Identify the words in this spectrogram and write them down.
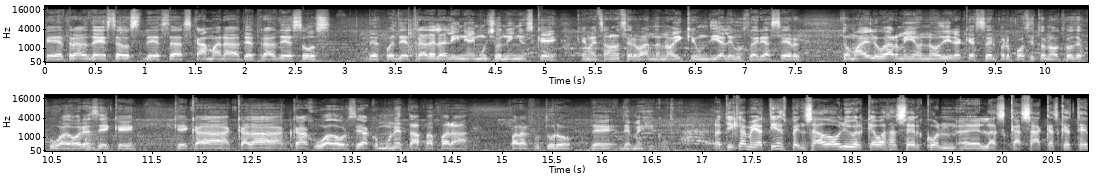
detrás de, estos, de estas cámaras, detrás de esos Después detrás de la línea hay muchos niños que, me están observando, ¿no? Y que un día les gustaría hacer, tomar el lugar mío, ¿no? Diré que ese es el propósito nosotros de jugadores, de que, que cada, cada, cada jugador sea como una etapa para, para el futuro de, de México. Platícame, ¿ya tienes pensado, Oliver, qué vas a hacer con eh, las casacas que te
